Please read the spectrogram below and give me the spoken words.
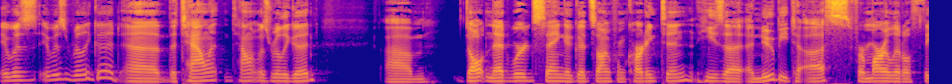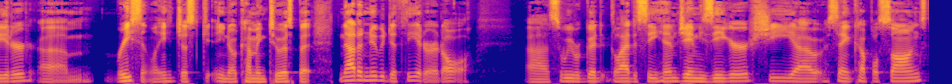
It was it was really good. Uh, the talent the talent was really good. Um, Dalton Edwards sang a good song from Cardington. He's a, a newbie to us for Morrow Little Theater um, recently, just you know coming to us, but not a newbie to theater at all. Uh, so we were good, glad to see him. Jamie Zeger, she uh, sang a couple songs,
